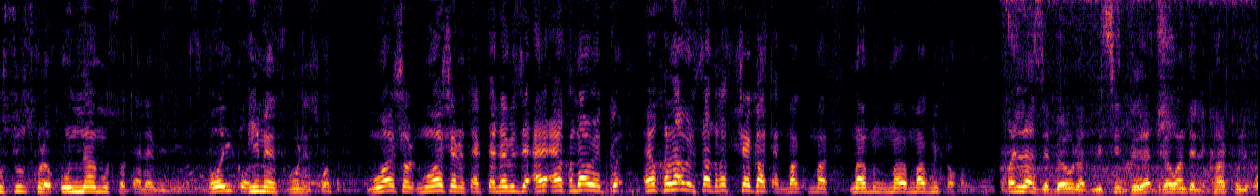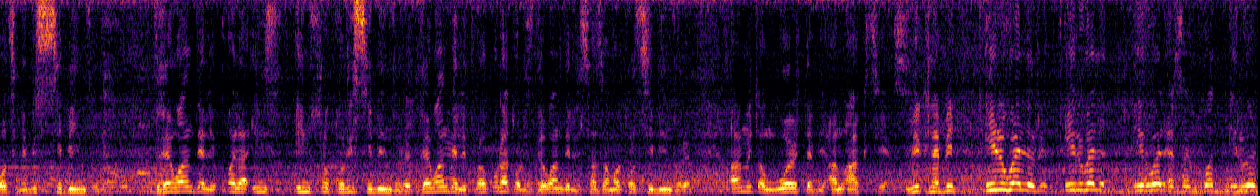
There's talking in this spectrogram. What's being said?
უსურცხვილო უნამუსო ტელევიზიას. ბოიკოტ იმეს გულისხმობ. მოაშორ მოაშორეთ ეგ ტელევიზია ეხლავე ეხლავე სადღაც შეგატენ მაგ მიკროფონს ყველაზე ბევრად ვიცი დღევანდელი ქართული ოცნების სიბინძურე დღევანდელი ყველა იმ სტრუქტურის სიბინძურე, დღევანდელი პროკურატურის, დღევანდელი საზამართლოს სიბინძურე. ამიტომ უერთდები ამ აქციას. ვიქნები პირველ პირველ პირველ ესე ვთქვათ, პირველ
